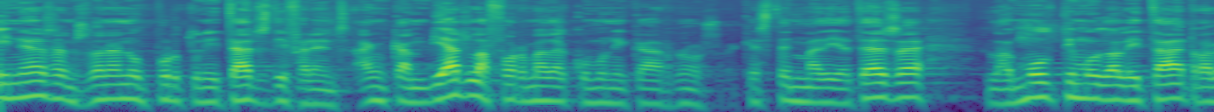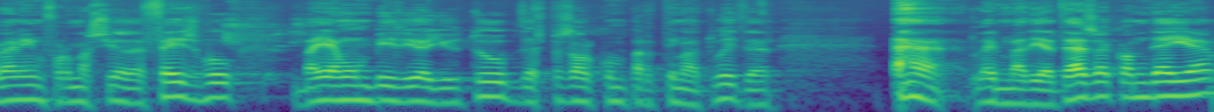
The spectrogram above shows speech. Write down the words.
eines ens donen oportunitats diferents. Han canviat la forma de comunicar-nos. Aquesta immediatesa, la multimodalitat, rebem informació de Facebook, veiem un vídeo a YouTube, després el compartim a Twitter. La immediatesa, com deia,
